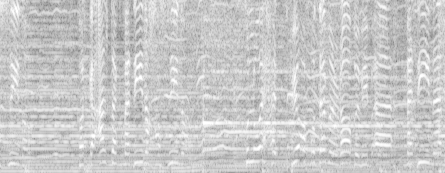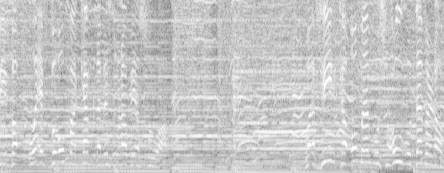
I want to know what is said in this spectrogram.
حصينة. قد جعلتك مدينة حصينة. كل واحد بيقف قدام الرب بيبقى مدينة بيبقى واقف بأمة كاملة باسم رب يسوع. واقفين كأمم وشعوب قدام الرب.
